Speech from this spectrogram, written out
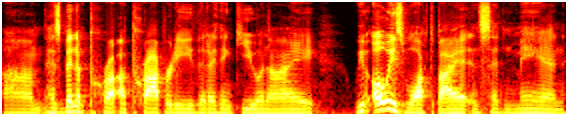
um, has been a, pro- a property that I think you and I we've always walked by it and said, man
